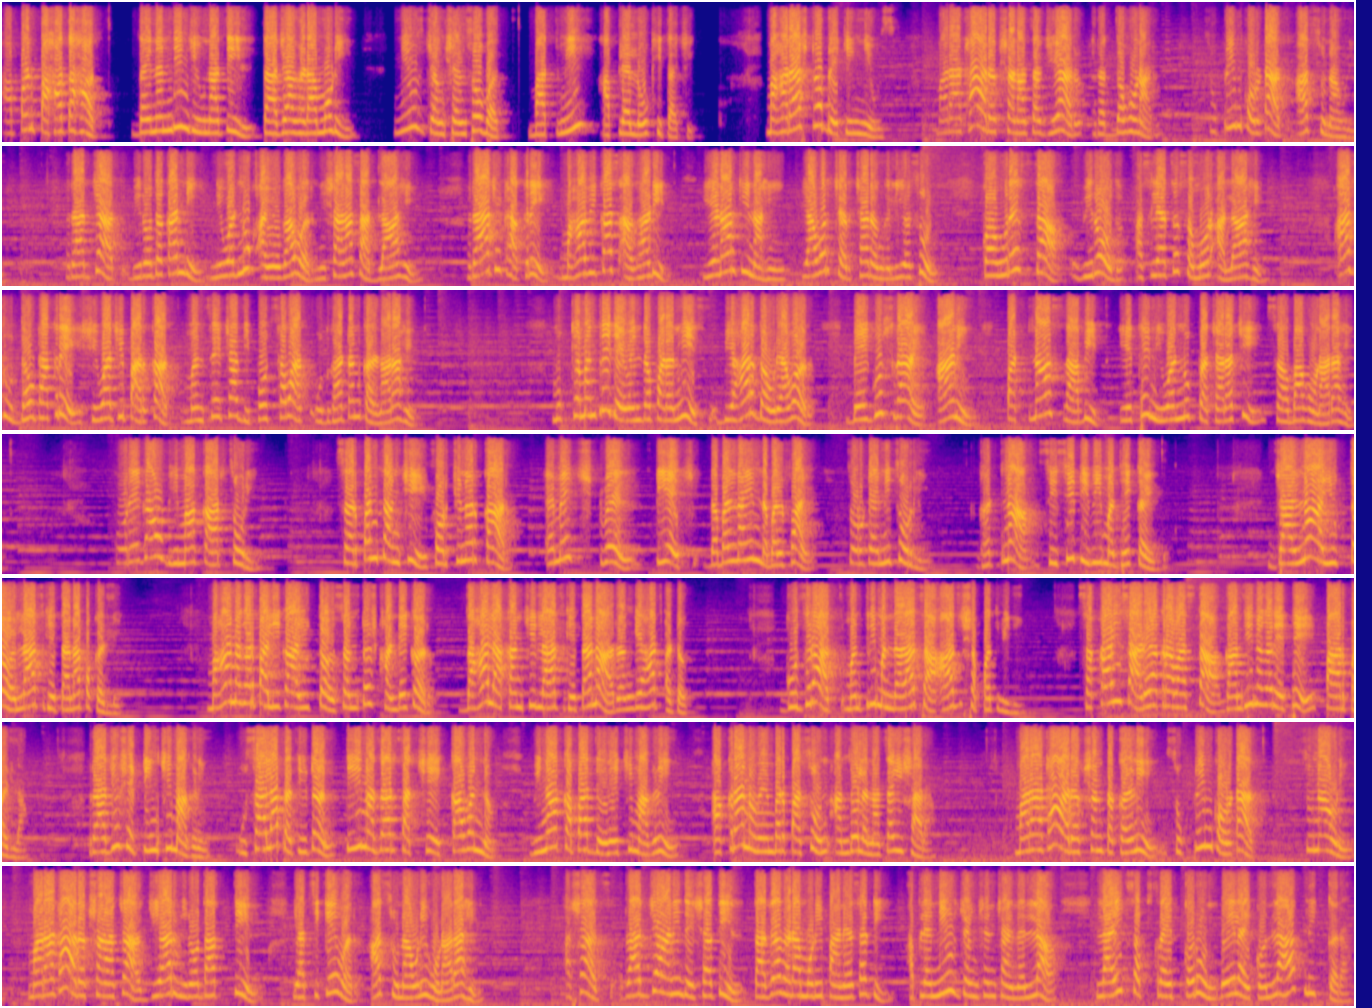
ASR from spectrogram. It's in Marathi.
आपण पाहत आहात दैनंदिन जीवनातील ताज्या घडामोडी न्यूज जंक्शन सोबत बातमी आपल्या लोकहिताची. Maharashtra breaking news. मराठा आरक्षणाचा जी आर रद्द होणार. सुप्रीम कोर्टात आज सुनावणी. राज्यात विरोधकांनी निवडणूक आयोगावर निशाणा साधला आहे. राज ठाकरे महाविकास आघाडीत येणार की नाही यावर चर्चा रंगली असून काँग्रेसचा विरोध असल्याचं समोर आलं आहे. आज उद्धव ठाकरे शिवाजी पार्कात मनसेच्या दीपोत्सवात उद्घाटन करणार आहेत. मुख्यमंत्री देवेंद्र फडणवीस बिहार दौऱ्यावर बेगुसराय आणि पटना साबित येथे निवडणूक प्रचाराची सहभाग होणार आहेत. कोरेगाव भीमा कार चोरी. सरपंचांची Fortuner car M H twelve T H double nine double five चोरट्यांनी चोरली. घटना सीसीटीव्ही मध्ये कैद. जालना आयुक्त लाच घेताना पकडली. महापालिका आयुक्त संतोष खांडेकर दहा लाखांची लाच घेताना रंगेहात अटक. गुजरात मंत्रिमंडळाचा आज शपथविधी. सकाळी साडे अकरा वाजता गांधीनगर येथे पार पडला. राजू शेट्टींची मागणी. उसाला प्रतिटन तीन हजार सातशे एक्कावन्न विना कपात देण्याची मागणी अकरा नोव्हेंबरपासून आंदोलनाचा इशारा. मराठा आरक्षण प्रकरणी सुप्रीम कोर्टात सुनावणी. मराठा आरक्षणाच्या जी आर विरोधातील याचिकेवर आज सुनावणी होणार आहे. अशाच राज्य आणि देशातील ताज्या घडामोडी पाहण्यासाठी आपल्या न्यूज जंक्शन चॅनलला लाईक सबस्क्राईब करून बेल आयकॉनला क्लिक करा.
